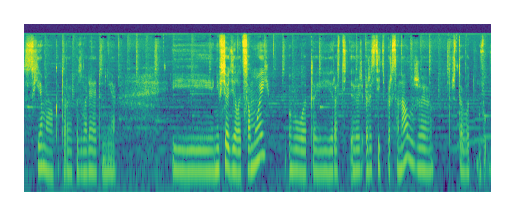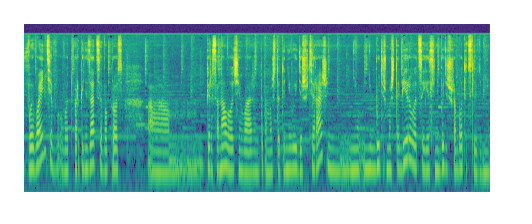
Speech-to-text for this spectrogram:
схема, которая позволяет мне и не все делать самой, вот, и расти, растить персонал уже, что вот в, в ивенте, вот в организации вопрос э, персонала очень важен, потому что ты не выйдешь в тираж, не, не будешь масштабироваться, если не будешь работать с людьми.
